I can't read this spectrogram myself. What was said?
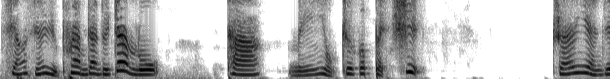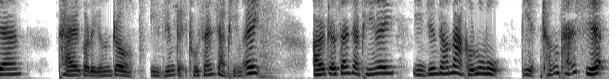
强行与 Prime 战队战撸，他没有这个本事。转眼间，Tiger 的嬴政已经给出三下平 A。而这三下平 A 已经将娜可露露点成残血，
